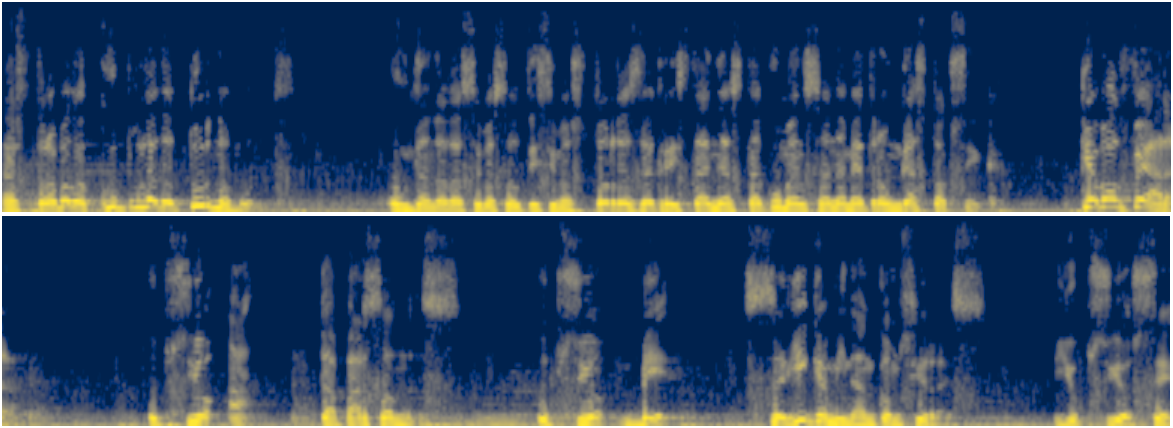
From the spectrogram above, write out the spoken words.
es troba a la cúpula de Tornamunt. Una de les seves altíssimes torres de cristany està començant a emetre un gas tòxic. Què vol fer ara? Opció A, tapar-se el nas. Opció B, seguir caminant com si res. I opció C,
